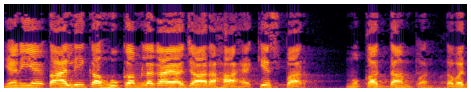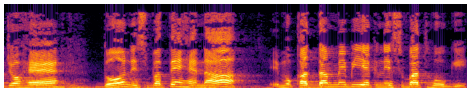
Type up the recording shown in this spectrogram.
یعنی یہ تالی کا حکم لگایا جا رہا ہے. کس پر؟ مقدم پر. توجہ ہے؟ دو نسبتیں ہیں نا. مقدم میں بھی ایک نسبت ہوگی.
